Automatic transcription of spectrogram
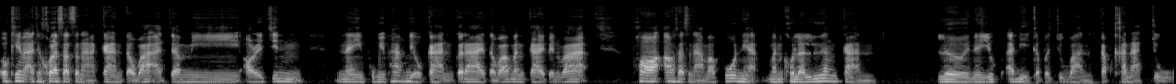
โอเคมันอาจจะคนละศาสนากันแต่ว่าอาจจะมีออริจินในภูมิภาคเดียวกันก็ได้ แต่ว่ามันกลายเป็นว่า พอเอาศาสนามาพูดเนี่ย มันคนละเรื่องกันเลยในยุคอดีตกับปัจจุบันกับขนาดจูม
